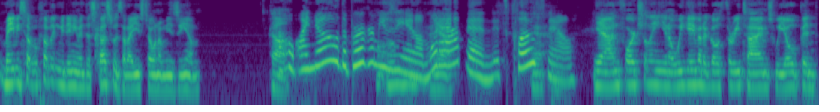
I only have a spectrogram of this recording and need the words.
Maybe some, something we didn't even discuss was that I used to own a museum. Uh, Oh, I know the Burger Museum. What yeah. happened? It's closed Yeah. now. Yeah, unfortunately, you know, we gave it a go three times. We opened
